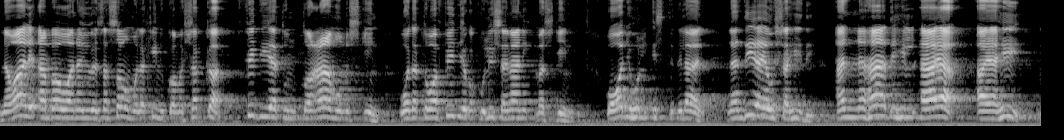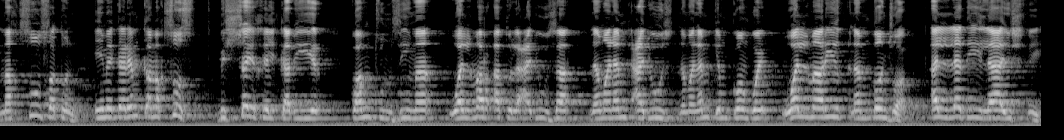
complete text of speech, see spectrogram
na wale ambao wanaiweza saumu lakini kwa mashaka fidyatun taamu miskin watatoa fidya kwa kulisha nani maskini ووجه الاستدلال نندية يا شهيدي أن هذه الآية آية هي مخصوصة إمترمك مخصوص بالشيخ الكبير قمت مزيمة والمرأة العجوزة نمنمك عجوز نمنمك مكونغوي والمريض نمغونجوا الذي لا يشفي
